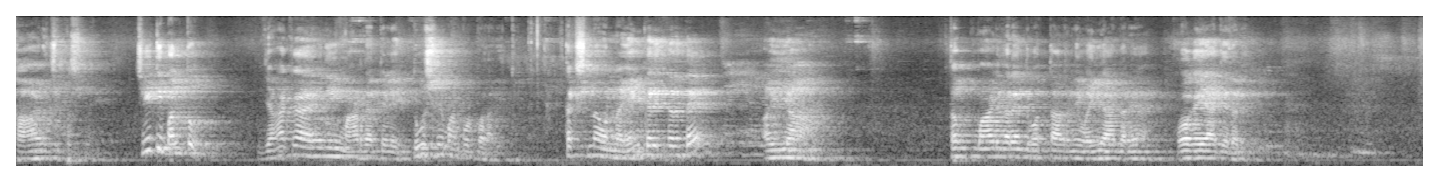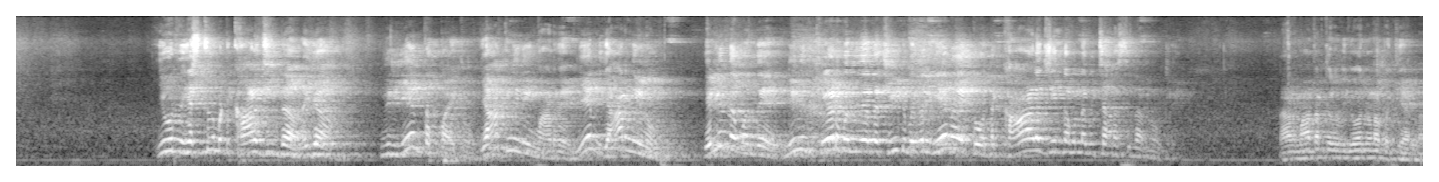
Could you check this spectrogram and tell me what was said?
ಕಾಳಜಿ ಪ್ರಶ್ನೆ. ಚೀಟಿ ಬಂತು. ಯಾಕ ನೀ ಮಾಡ್ದೆ ಅಂತೇಳಿ ದೂಷಣೆ ಮಾಡ್ಕೊಡ್ಬೋದಾಗಿತ್ತು ತಕ್ಷಣ ಅವನ್ನ ಹೆಂಗೆ ಕರೀತಾರಂತೆ ಅಯ್ಯ. ತಪ್ಪು ಮಾಡಿದ್ದಾರೆ ಅಂತ ಗೊತ್ತಾದ್ರೆ ನೀವು ಅಯ್ಯ ಅಂದರೆ? ಹೋಗಯ್ಯ ಅಂತಿದ್ದಾರೆ. ಇವ್ರನ್ನ ಎಷ್ಟರ ಕಾಳಜಿ ಇದ್ದ ಅಯ್ಯ. ನೀನು ಏನು ತಪ್ಪಾಯಿತು? ಯಾಕೆ ನೀನು ಹಿಂಗೆ ಮಾಡಿದೆ? ಏನು ಯಾರು ನೀನು? ಎಲ್ಲಿಂದ ಬಂದೆ? ನೀನು ಕೇಳಿ ಬಂದಿದೆ ಅಂತ ಚೀಟಿ ಬಂದರೆ ಏನಾಯಿತು ಅಂತ ಕಾಳಜಿಯಿಂದ ಅವನ್ನ ವಿಚಾರಿಸ್ತಿದ್ದಾರೆ ನೋಡ್ರಿ. ನಾನು ಮಾತಾಡ್ತಿರೋದು ಯೋಜನೆ ಬಗ್ಗೆ ಅಲ್ಲ.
